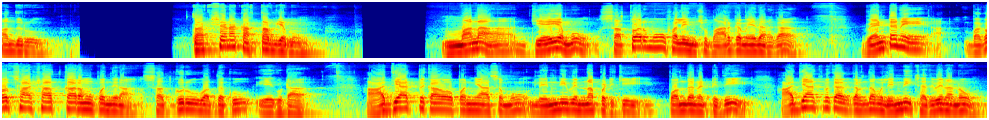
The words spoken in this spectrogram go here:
అందురు. తక్షణ కర్తవ్యము. మన ధ్యేయము సత్వరము ఫలించు మార్గమేదనగా వెంటనే భగవత్ సాక్షాత్కారము పొందిన సద్గురువు వద్దకు ఏగుట. ఆధ్యాత్మిక ఉపన్యాసము లెన్ని విన్నప్పటికీ పొందనట్టిది. ఆధ్యాత్మిక గ్రంథములెన్ని చదివినను.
